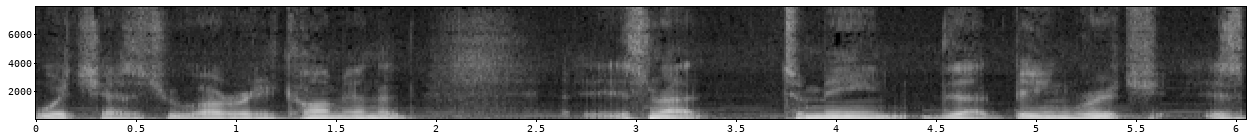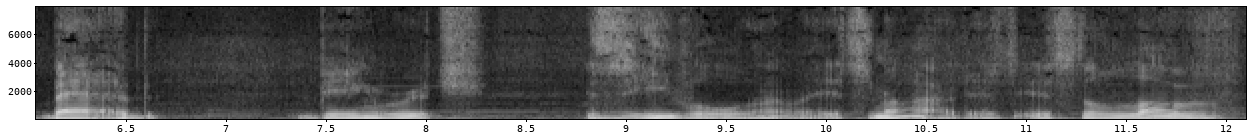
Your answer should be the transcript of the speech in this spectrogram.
which, as you already commented, it's not to mean that being rich is bad, being rich is evil. It's not. It's, it's the love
